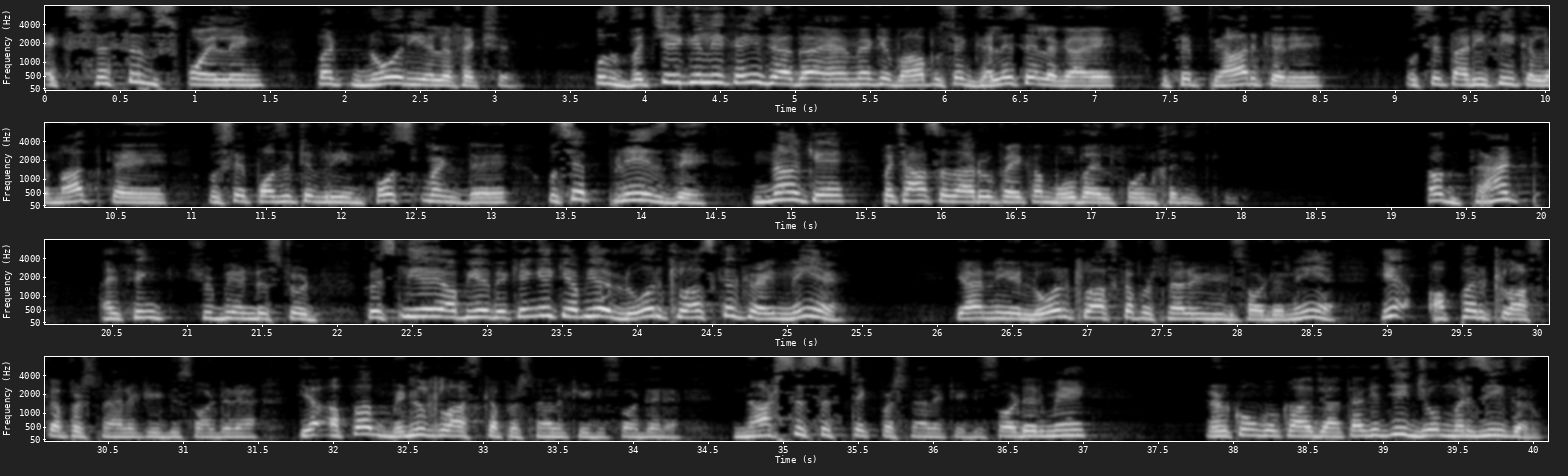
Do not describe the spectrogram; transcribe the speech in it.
excessive spoiling but no real affection اس بچے کے لیے کہیں زیادہ اہم ہے کہ باپ اسے گلے سے لگائے، اسے پیار کرے، اسے تعریفی کلمات کہے، اسے پوزیٹو ری انفورسمنٹ دے، اسے پریز دے، نہ کہ پچاس ہزار روپے کا موبائل فون خرید کے۔ That I think should be understood تو اس لیے آپ یہ دیکھیں گے کہ اب یہ لوور کلاس کا کرائم نہیں ہے۔ یعنی یہ لوور کلاس کا پرسنالٹی ڈس آرڈر نہیں ہے۔ یہ اپر کلاس کا پرسنالٹی ڈس آرڈر ہے۔ یا اپر مڈل کلاس کا پرسنالٹی ڈس آرڈر ہے۔ نارسسٹک پرسنالٹی ڈس آرڈر میں لڑکوں کو کہا جاتا ہے کہ جی جو مرضی کرو۔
